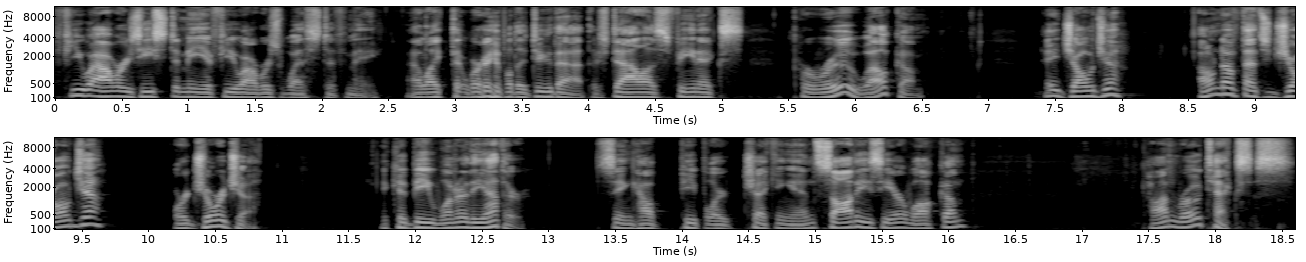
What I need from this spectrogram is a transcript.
few hours east of me, a few hours west of me. I like that we're able to do that. There's Dallas, Phoenix, Peru. Welcome. Hey, Georgia. I don't know if that's Georgia or Georgia. It could be one or the other, seeing how people are checking in. Saudi's here. Welcome. Conroe, Texas.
